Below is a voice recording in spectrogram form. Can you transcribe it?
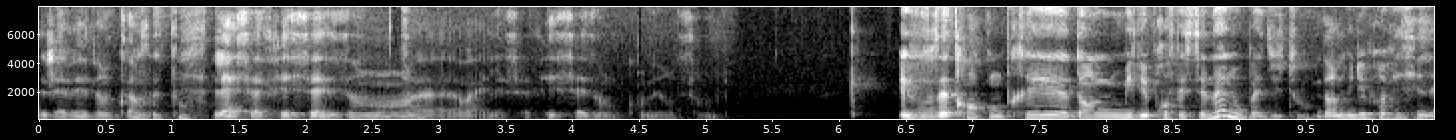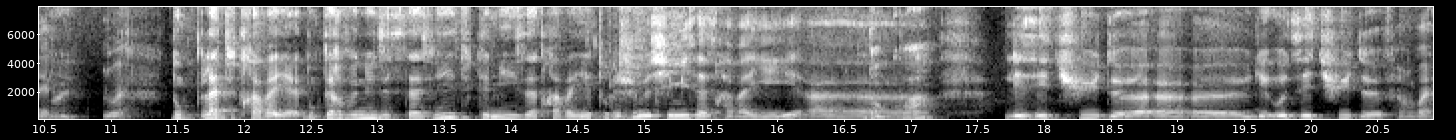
J'avais 20 que ans. Là, ça fait 16 ans. euh, ouais, là, ça fait 16 ans qu'on est ensemble. Et vous vous êtes rencontrés dans le milieu professionnel ou pas du tout? Dans le milieu professionnel. Ouais. Donc là, tu travaillais. Donc, tu es revenue des États-Unis et tu t'es mise à travailler tout de Je suite? me suis mise à travailler. euh, Dans quoi? Les études, euh, les hautes études, enfin voilà,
